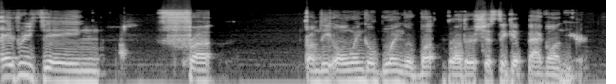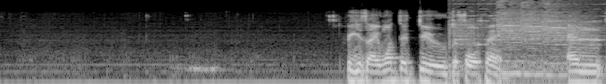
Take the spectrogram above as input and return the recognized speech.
everything from from the Oingo Boingo brothers just to get back on here. Because I want to do the full thing. And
